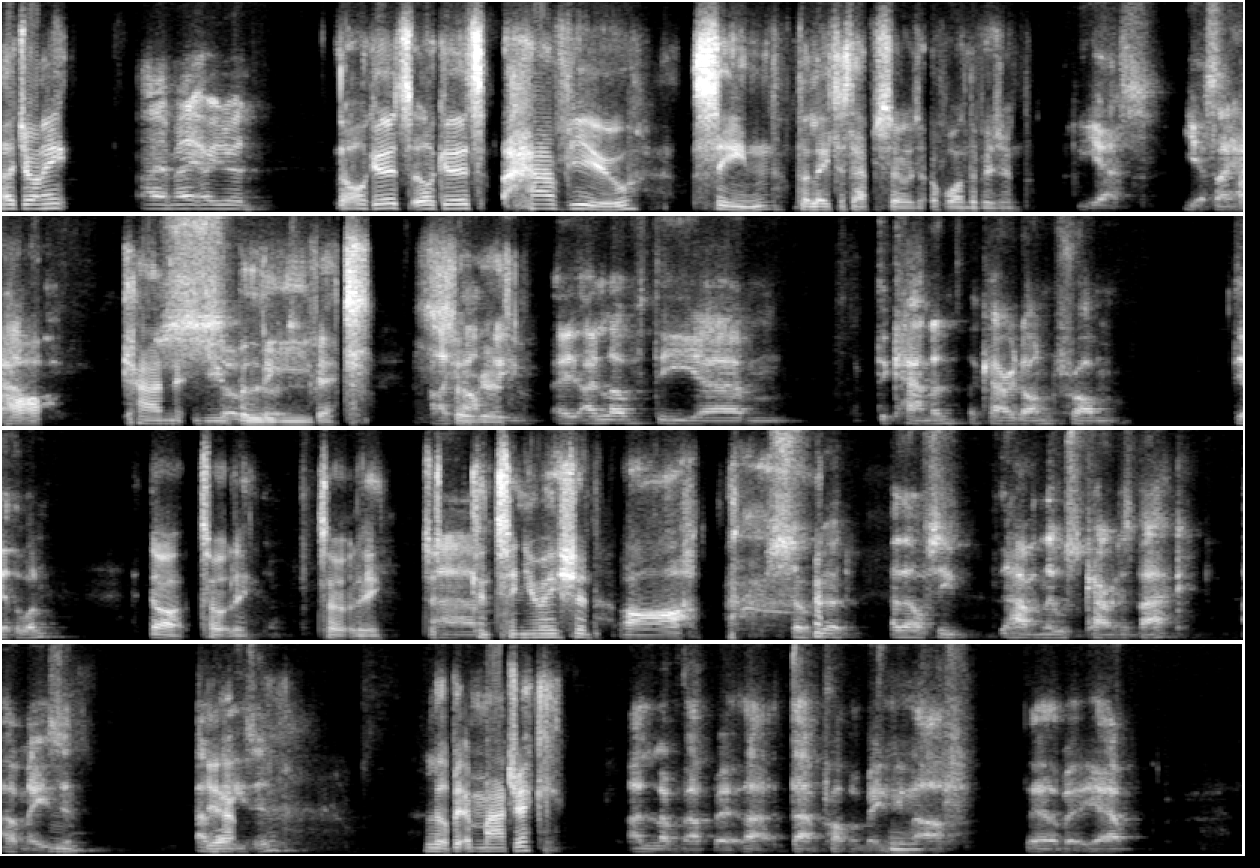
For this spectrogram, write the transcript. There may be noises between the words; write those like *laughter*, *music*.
Hi, Johnny. Hi, mate. How are you doing? All good, all good. Have you seen the latest episode of WandaVision? Yes. Yes, I have. Oh, can you So good. believe it? I so can't good. believe. I, I love the um, the canon that carried on from the other one. Oh, totally, totally. Just Um, continuation. Ah, So *laughs* good. and obviously having those characters back, amazing. Mm. Amazing. a little bit of magic. I love that bit. That that proper made me Mm. laugh. A little bit, yeah.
